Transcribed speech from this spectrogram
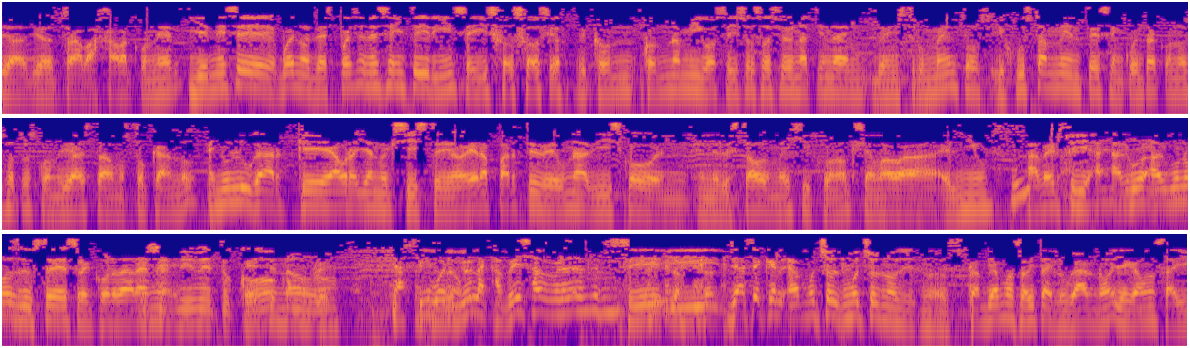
ya- yo trabajaba con él y en ese, bueno, después en ese interín se hizo socio con, con un amigo, se hizo socio de una tienda de, de instrumentos y justamente se encuentra con nosotros cuando ya estábamos tocando en un lugar que ahora ya no existe, era parte de una disco en, en el Estado de México, ¿no? Que se llamaba El News. A ver si algu- algunos de ustedes recordarán. Pues a mí me tocó, ¿cómo nombre. no? Ya se Sí, les bueno, la cabeza, ¿verdad? Sí, ya sé que a muchos muchos nos, nos cambiamos ahorita de lugar, ¿no? Llegamos ahí,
